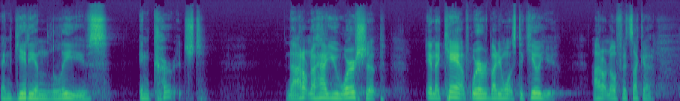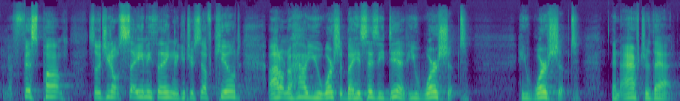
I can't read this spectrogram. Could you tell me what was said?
And Gideon leaves encouraged. Now, I don't know how you worship in a camp where everybody wants to kill you. I don't know if it's like a, like a fist pump so that you don't say anything and get yourself killed. I don't know how you worship, but he says he did. He worshiped. He worshiped. And after that,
